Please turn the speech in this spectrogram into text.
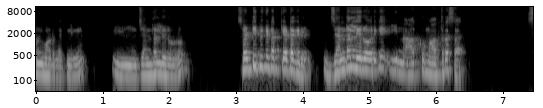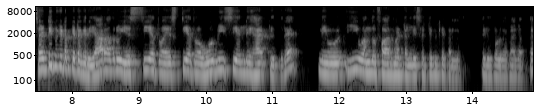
ಒಂದು ಮಾಡ್ಬೇಕು ನೀವು. ಜನರಲ್ ಇರೋರು. ಸರ್ಟಿಫಿಕೇಟ್ ಆಫ್ ಕ್ಯಾಟಗರಿ ಜನರಲ್ ಇರೋರಿಗೆ ಈ ನಾಲ್ಕು ಮಾತ್ರ ಸಾಕು. ಸರ್ಟಿಫಿಕೇಟ್ ಆಫ್ ಕ್ಯಾಟಗರಿ ಯಾರಾದರೂ ಎಸ್ ಸಿ ಅಥವಾ ಎಸ್ ಟಿ ಅಥವಾ ಒ ಬಿ ಸಿ ಅಲ್ಲಿ ಹಾಕಿದ್ರೆ ನೀವು ಈ ಒಂದು ಫಾರ್ಮ್ಯಾಟ್ ಅಲ್ಲಿ ಸರ್ಟಿಫಿಕೇಟ್ ಅನ್ನು ತೆಗೆದುಕೊಳ್ಬೇಕಾಗತ್ತೆ.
